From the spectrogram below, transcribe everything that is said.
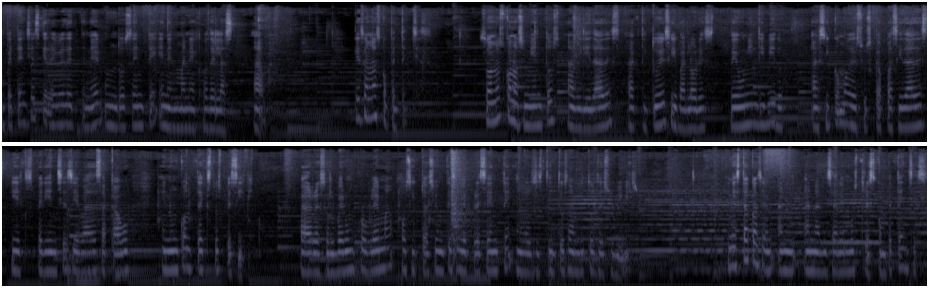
Competencias que debe de tener un docente en el manejo de las ABA. ¿Qué son las competencias? Son los conocimientos, habilidades, actitudes y valores de un individuo, así como de sus capacidades y experiencias llevadas a cabo en un contexto específico, para resolver un problema o situación que se le presente en los distintos ámbitos de su vivir. En esta ocasión analizaremos tres competencias.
